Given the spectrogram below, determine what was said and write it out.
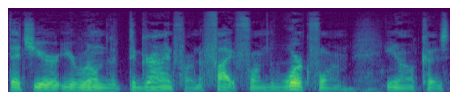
that you're you're willing to, to grind for them to fight for them to work for them you know because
